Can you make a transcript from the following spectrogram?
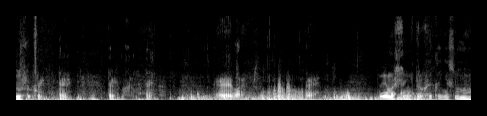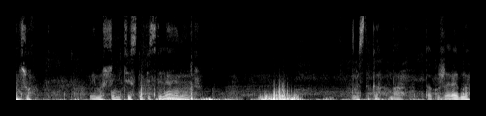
Ну що, тр, тр, тр, тр, тр, бар, тр. Вимощені трохи, звісно, ну що. Вимощені чисто підстеляємо. Ось така бара. Так уже ребна.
